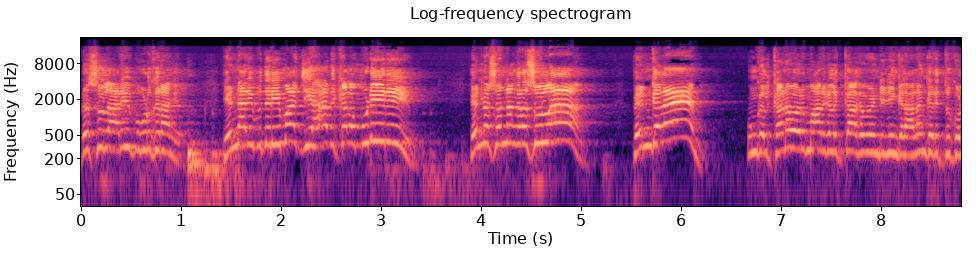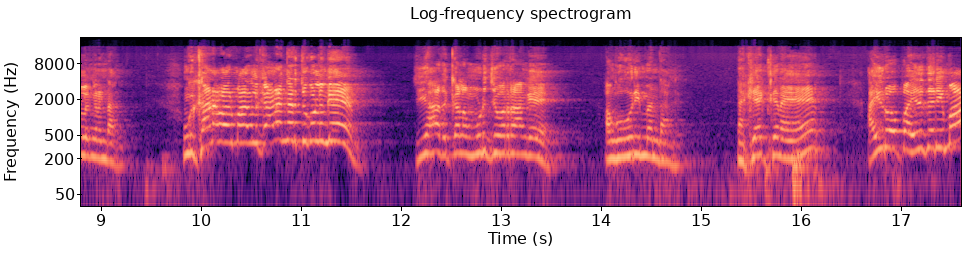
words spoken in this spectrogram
ரசூல் அறிவிப்பு கொடுக்குறாங்க. என்ன அறிவிப்பு தெரியுமா? ஜிஹாது களம் முடியுது. என்ன சொன்னாங்க ரசூல்லா பெண்களே உங்கள் கணவர்மார்களுக்காக வேண்டி நீங்கள் அலங்கரித்துக் கொள்ளுங்கன்றாங்க உங்க கணவர்மார்களுக்கு அலங்கரித்துக் கொள்ளுங்க ஜிஹாது களம் முடிஞ்சு வர்றாங்க. அவங்க உரிமைண்டாங்க நான் கேட்கிறேன் ஐரோப்பா எது தெரியுமா?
